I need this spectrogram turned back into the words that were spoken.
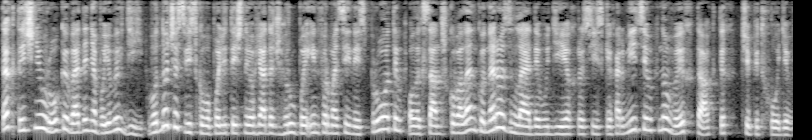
тактичні уроки ведення бойових дій. Водночас, військово-політичний оглядач групи інформаційний спротив Олександр Коваленко не розгледив у діях російських армійців нових тактик чи підходів.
